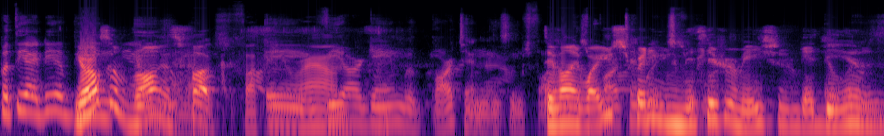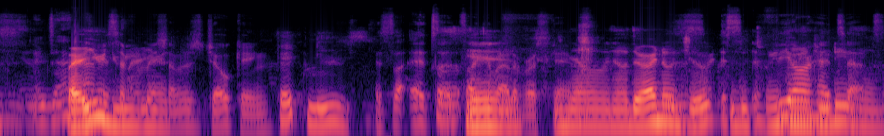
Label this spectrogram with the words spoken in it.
But the idea of You're also wrong a- as fuck. A Fucking around. VR game with bartending seems fun. Devon, because why are you spreading is cool. misinformation? Goddamn. Exactly. Why are you It's doing information, that? I was joking. Fake news. It's like it's, it's like a metaverse game. No, no, there are no It's- jokes. It's in the VR 2022 headsets.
